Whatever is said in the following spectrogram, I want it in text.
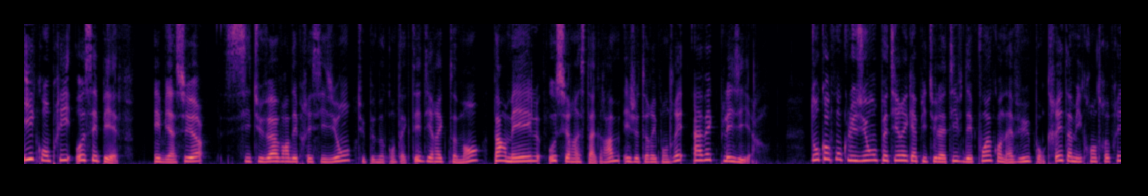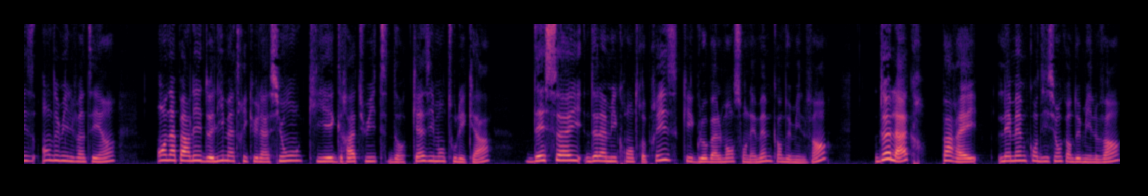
y compris au CPF. Et bien sûr, si tu veux avoir des précisions, tu peux me contacter directement par mail ou sur Instagram et je te répondrai avec plaisir. Donc en conclusion, petit récapitulatif des points qu'on a vus pour créer ta micro-entreprise en 2021. On a parlé de l'immatriculation qui est gratuite dans quasiment tous les cas, des seuils de la micro-entreprise qui globalement sont les mêmes qu'en 2020, de l'ACRE Pareil, les mêmes conditions qu'en 2020.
